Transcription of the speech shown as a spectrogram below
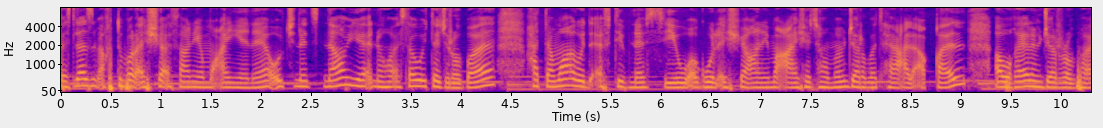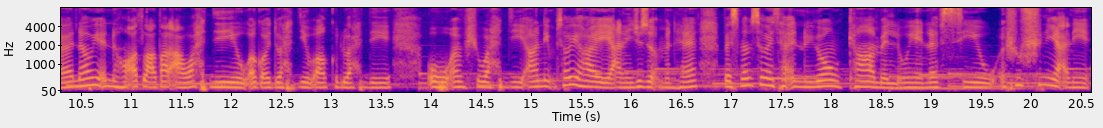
بس لازم أختبر أشياء ثانية معينة وكنت ناوية إنه أسوي تجربة. حتى ما أود أفتي بنفسي نفسي وأقول أشياء أنا ما عايشتها وما مجربتها على الأقل أو غير مجربها. ناوية أنه أطلع طلعة وحدي وأقعد وحدي وأكل وحدي وأمشي وحدي. أنا مسوية هاي يعني جزء منها بس ما مسويتها أنه يوم كامل ويا نفسي وأشوف شنو يعني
